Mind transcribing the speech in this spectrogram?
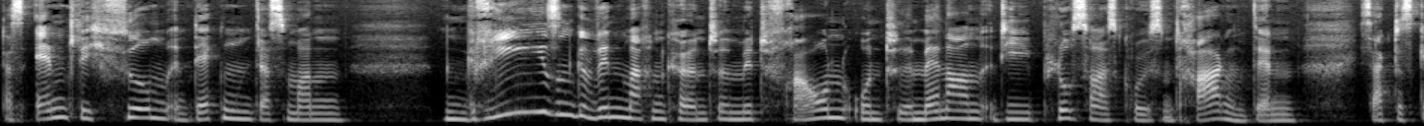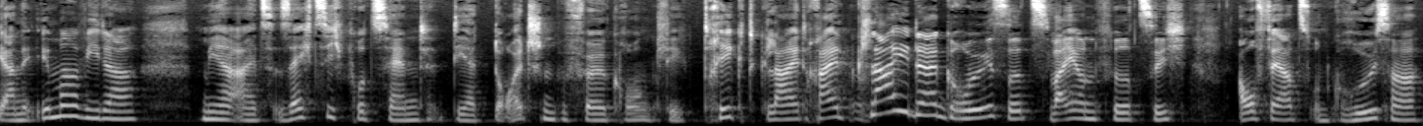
dass endlich Firmen entdecken, dass man einen riesen Gewinn machen könnte mit Frauen und Männern, die Plus-Size-Größen tragen. Denn ich sage das gerne immer wieder, mehr als 60 Prozent der deutschen Bevölkerung trägt Kleidergröße 42 aufwärts und größer.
